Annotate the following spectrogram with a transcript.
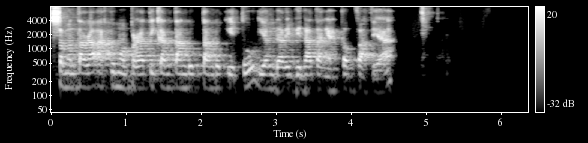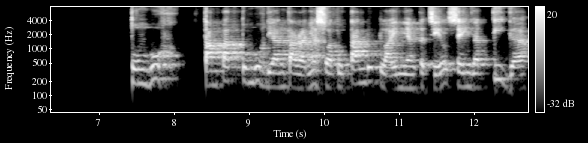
Sementara aku memperhatikan tanduk-tanduk itu yang dari binatang yang keempat ya. Tumbuh tampak tumbuh di antaranya suatu tanduk lain yang kecil sehingga tiga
